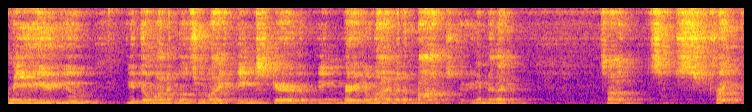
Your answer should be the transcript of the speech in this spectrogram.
I mean, you, you, you don't want to go through life being scared of being buried alive in a box, do you? I mean, that sounds, sounds frightening.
